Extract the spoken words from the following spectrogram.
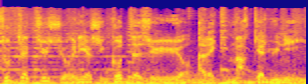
toute l'actu sur Énergie Côte d'Azur avec Marc Aluni.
